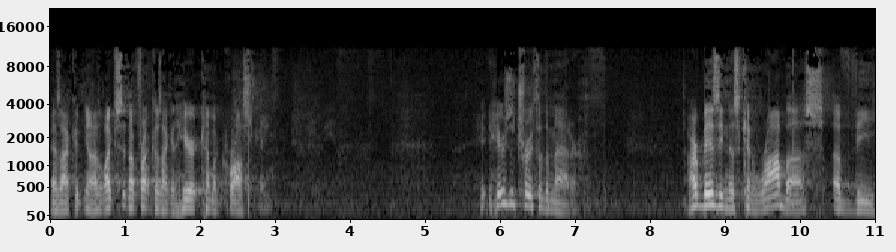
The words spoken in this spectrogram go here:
as I could, you know, I like sitting up front because I can hear it come across me. Here's the truth of the matter our busyness can rob us of the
